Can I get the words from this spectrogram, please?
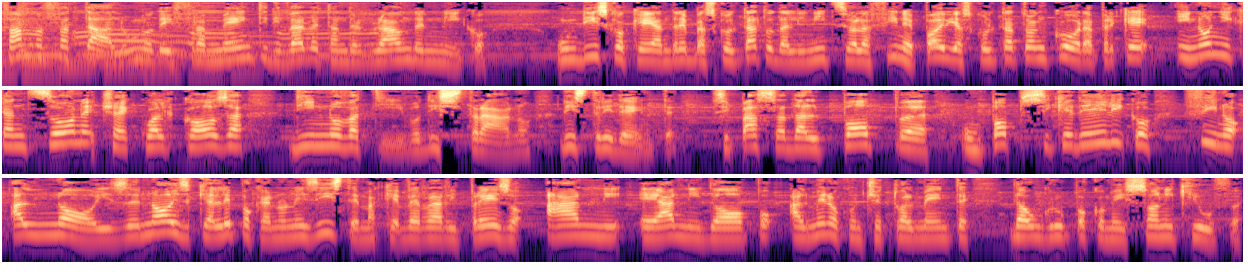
Femme Fatale, uno dei frammenti di Velvet Underground e Nico. Un disco che andrebbe ascoltato dall'inizio alla fine e poi riascoltato ancora perché in ogni canzone c'è qualcosa di innovativo, di strano, di stridente. Si passa dal pop, un pop psichedelico, fino al noise, noise che all'epoca non esiste ma che verrà ripreso anni e anni dopo, almeno concettualmente, da un gruppo come i Sonic Youth.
